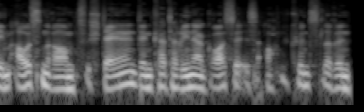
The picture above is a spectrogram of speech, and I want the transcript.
dem Außenraum zu stellen. Denn Katharina Grosse ist auch eine Künstlerin,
